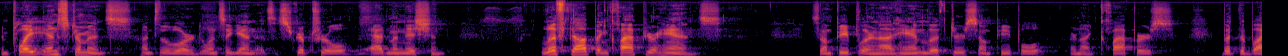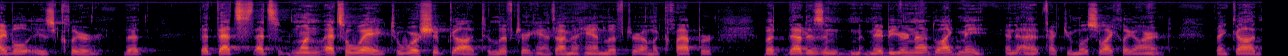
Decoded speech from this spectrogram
And play instruments unto the Lord. Once again, it's a scriptural admonition. Lift up and clap your hands. Some people are not hand lifters, some people are not clappers, but the Bible is clear that that that's, that's, one, that's a way to worship God, to lift our hands. I'm a hand lifter, I'm a clapper, but that isn't, maybe you're not like me. And uh, in fact, you most likely aren't. Thank God.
